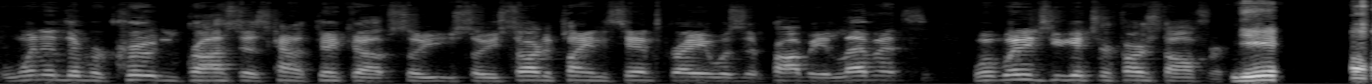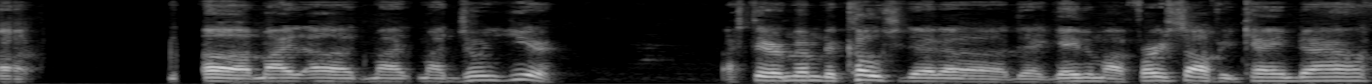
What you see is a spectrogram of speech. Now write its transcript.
when did the recruiting process kind of pick up? So you so you started playing in tenth grade. Was it probably eleventh? When, when did you get your first offer? Yeah. Uh, uh, my uh, my my junior year, I still remember the coach that uh that gave me my first offer. He came down,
